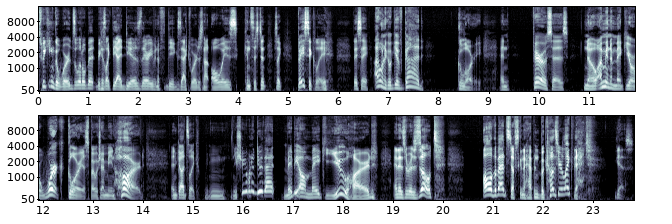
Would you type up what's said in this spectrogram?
tweaking the words a little bit because like the idea is there even if the exact word is not always consistent it's like basically they say i want to go give god glory. And pharaoh says no i'm going to make your work glorious by which i mean hard. And god's like mm, you sure you want to do that? Maybe i'll make you hard. And as a result all the bad stuff's going to happen because you're like that. Yes.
